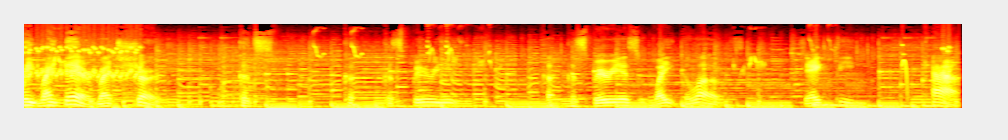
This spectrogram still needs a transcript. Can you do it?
Wait, right there, red shirt. Cons conspiracy, conspiracious white gloves. Janky cap.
